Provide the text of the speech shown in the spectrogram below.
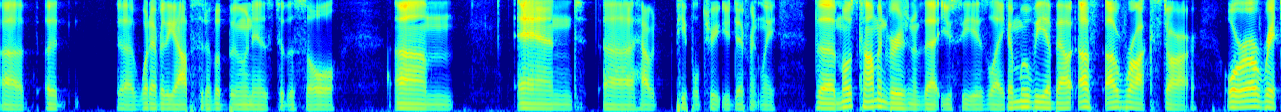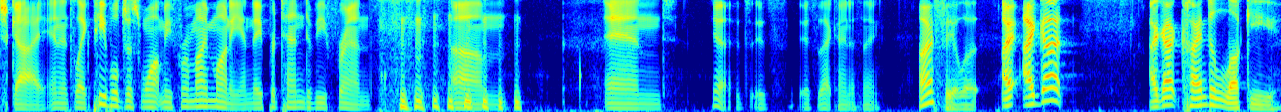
uh a uh, whatever the opposite of a boon is to the soul um and uh how people treat you differently the most common version of that you see is like a movie about a, a rock star or a rich guy and it's like people just want me for my money and they pretend to be friends um, and yeah, it's it's it's that kind of thing. I feel it. I I got I got kind of lucky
